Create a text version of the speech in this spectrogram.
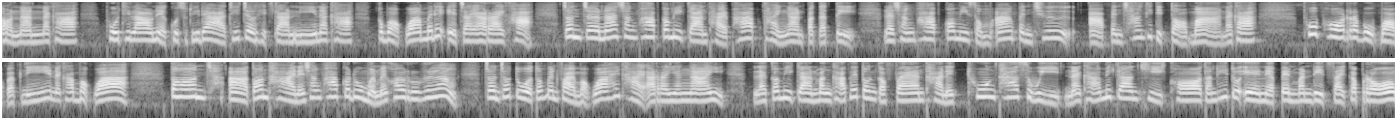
ตอนนั้นนะคะ ผู้ที่เล่าเนี่ยคุณสุธิดาที่เจอเหตุการณ์นี้นะคะ ก็บอกว่าไม่ได้เอะใจอะไรค่ะ จนเจอหน้าช่างภาพก็มีการถ่ายภาพถ่ายงานปกติ และช่างภาพก็มีสมอ้างเป็นชื่ออ่าเป็นช่างที่ติดต่อมานะคะ ผู้โพสต์ระบุบอกแบบนี้นะคะ บอกว่าตอนอาตอนถ่ายในช่างภาพก็ดูเหมือนไม่ค่อยรู้เรื่อง จนเจ้าตัวต้องเป็นฝ่ายบอกว่าให้ถ่ายอะไรยังไง และก็มีการบังคับให้ตนกับแฟนถ่ายในท่วงท่าสวีทนะคะ มีการขี่คอทั้งที่ตัวเองเนี่ยเป็นบัณฑิตใส่กระโปรง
